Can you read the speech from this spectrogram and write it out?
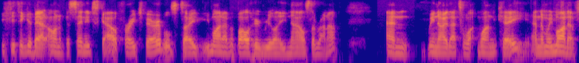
if you think about on a percentage scale for each variable. So you might have a bowler who really nails the run up, and we know that's one key. And then we might have,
